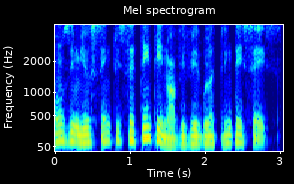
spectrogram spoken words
11.179,36.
